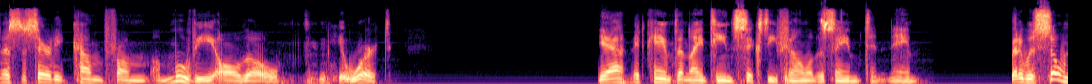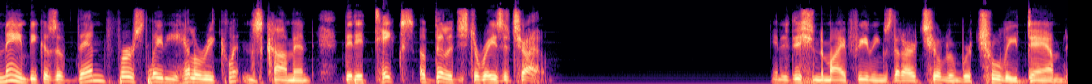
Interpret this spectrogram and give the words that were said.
necessarily come from a movie, although it worked. Yeah, it came from the 1960 film of the same t- name. But it was so named because of then First Lady Hillary Clinton's comment that it takes a village to raise a child. In addition to my feelings that our children were truly damned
